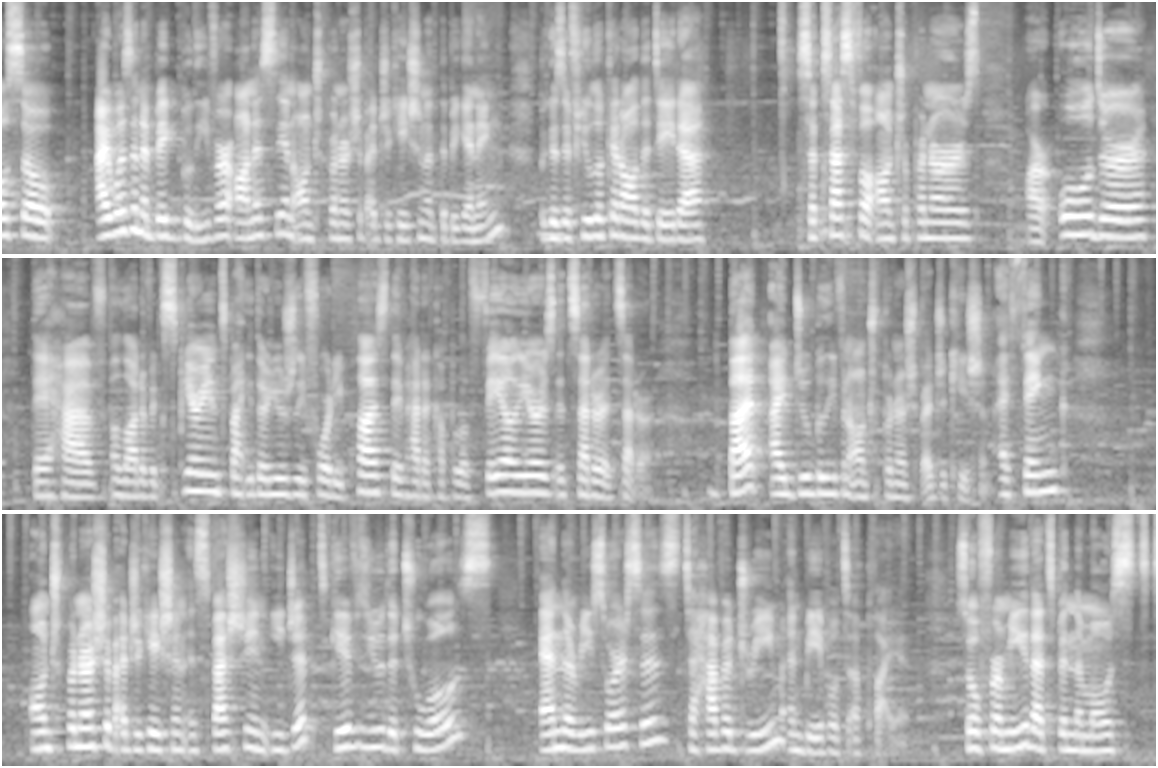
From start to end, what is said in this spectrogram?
also I wasn't a big believer, honestly, in entrepreneurship education at the beginning because if you look at all the data, successful entrepreneurs are older they have a lot of experience but they're usually 40 plus they've had a couple of failures et cetera et cetera. But i do believe in entrepreneurship education. I think entrepreneurship education especially in egypt gives you the tools and the resources to have a dream and be able to apply it. So for me that's been the most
